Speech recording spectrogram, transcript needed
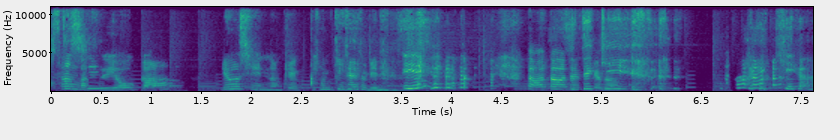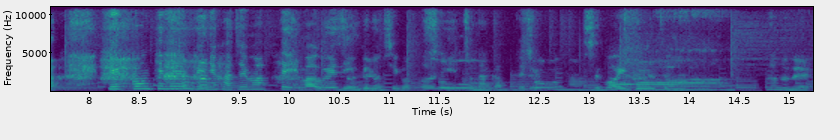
3月8日、両親の結婚記念日です。え？たまたまで素すけど。結婚記念日に始まって今ウェディングの仕事につながってる。すすごい偶然。あなので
